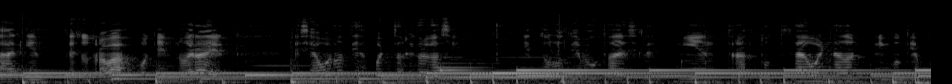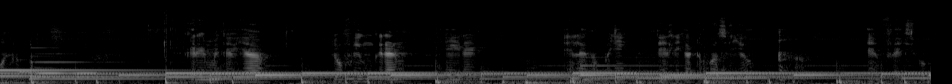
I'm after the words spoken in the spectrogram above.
alguien de su trabajo, porque no era él, decía buenos días Puerto Rico, algo así. Y todos los días me gustaba decirle, mientras tú seas gobernador, ningún día es bueno. Créeme que había, yo fui un gran hater en la campaña de Ricardo Rosselló en Facebook.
